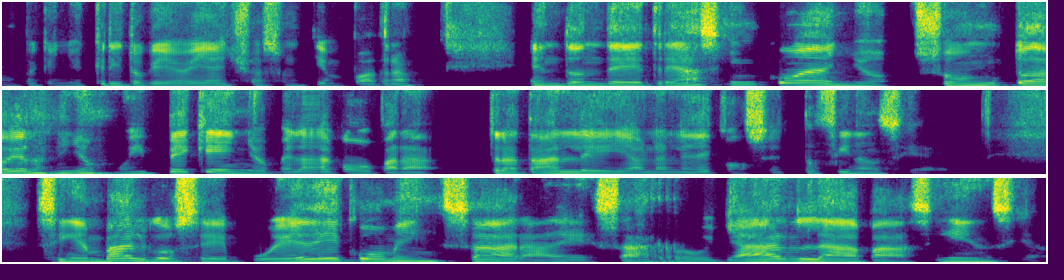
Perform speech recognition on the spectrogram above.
un pequeño escrito que yo había hecho hace un tiempo atrás, en donde de 3 a 5 años son todavía los niños muy pequeños, ¿verdad? Como para tratarle y hablarle de conceptos financieros. Sin embargo, se puede comenzar a desarrollar la paciencia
